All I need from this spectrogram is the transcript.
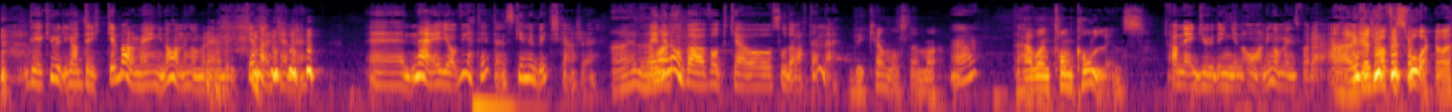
Det är kul, jag dricker bara men jag har ingen aning om vad det är jag dricker märker jag nu. Eh, nej, jag vet inte. En skinny bitch kanske. Nej, det, här Nej, det är nog bara vodka och sodavatten där. det kan nog stämma. Ja. Det här var en Tom Collins. ja, nej gud, ingen aning om ens vad det är. Nej, det kanske var för svårt då.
